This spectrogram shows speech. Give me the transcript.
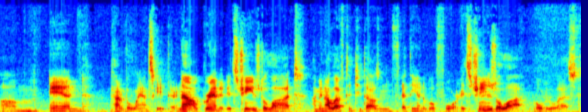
um, and kind of the landscape there. Now, granted, it's changed a lot. I mean, I left in 2000 at the end of 04. It's changed a lot over the last,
